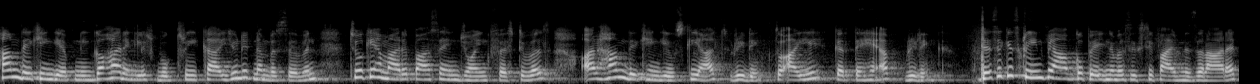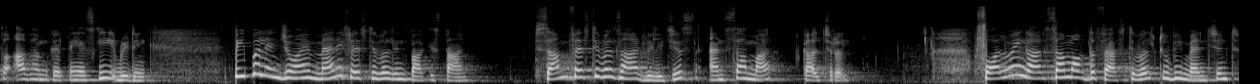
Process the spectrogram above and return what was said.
हम देखेंगे अपनी गोहर इंग्लिश बुक थ्री का यूनिट नंबर सेवन जो कि हमारे पास है इंजॉइंग फेस्टिवल्स और हम देखेंगे उसकी आज रीडिंग तो आइए करते हैं अब रीडिंग जैसे कि स्क्रीन पर पे आपको पेज नंबर सिक्सटी नज़र आ रहा है तो अब हम करते हैं इसकी reading People enjoy many festivals in Pakistan. Some festivals are religious and some are cultural. Following are some of the festivals to be mentioned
